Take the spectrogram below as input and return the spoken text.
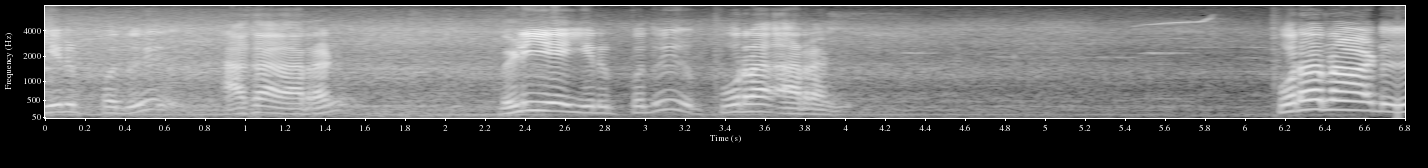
இருப்பது அக அரண் வெளியே இருப்பது புற அரண். புறநாடு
